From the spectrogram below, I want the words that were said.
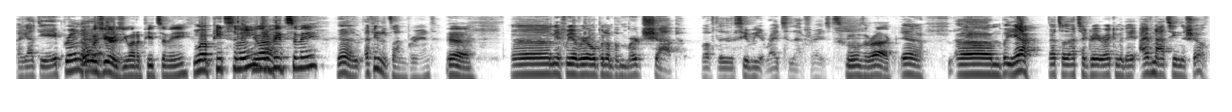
I got the apron. What was yours? You want a pizza me? You want a pizza me? You want yeah. a pizza me? Yeah, I think it's on brand. Yeah, Um, if we ever open up a merch shop, we'll have to see if we get rights to that phrase. School of the Rock. Yeah. Um, but yeah, that's a that's a great recommendation. I have not seen the show.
